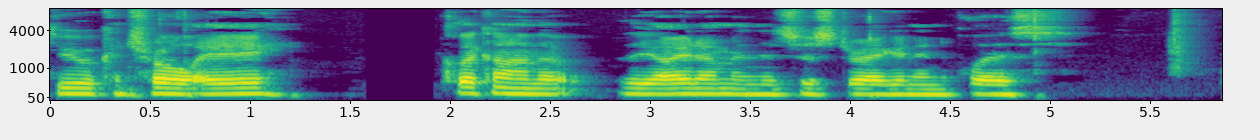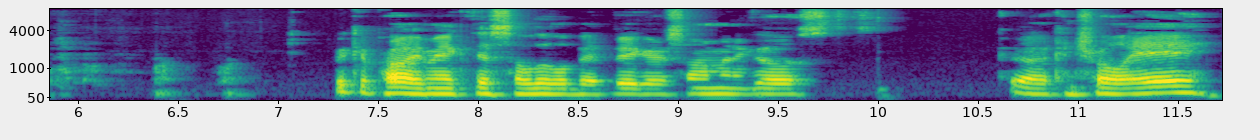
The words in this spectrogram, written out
do a control A, click on the the item and it's just dragging into place. We could probably make this a little bit bigger, so I'm going to go uh, Control A.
